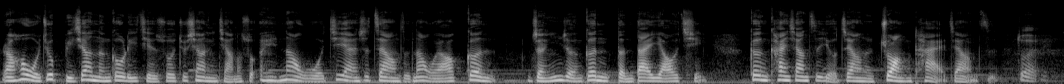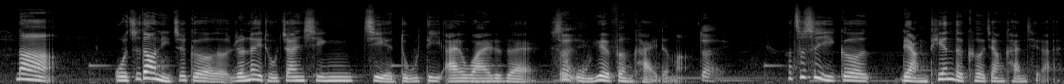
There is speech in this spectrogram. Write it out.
然后我就比较能够理解说，就像你讲的说，哎，那我既然是这样子，那我要更忍一忍，更等待邀请，更看向自己有这样的状态，这样子。对，那。我知道你这个人类图占星解读 DIY 对不对？是五月份开的嘛？对。那这是一个两天的课，这样看起来。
